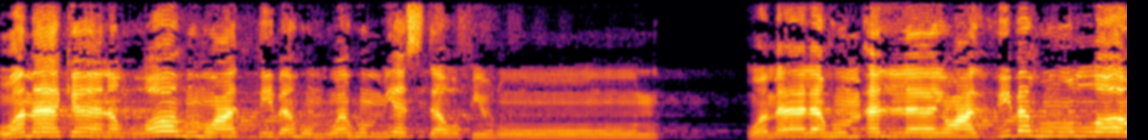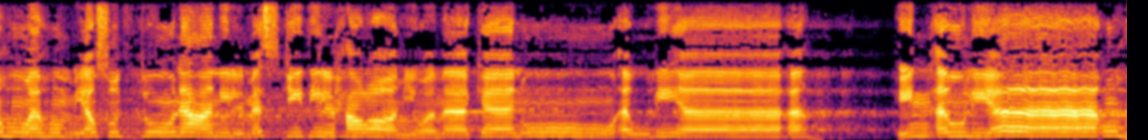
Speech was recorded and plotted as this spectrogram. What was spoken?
وما كان الله معذبهم وهم يستغفرون وما لهم الا يعذبهم الله وهم يصدون عن المسجد الحرام وما كانوا اولياءه ان اولياؤه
